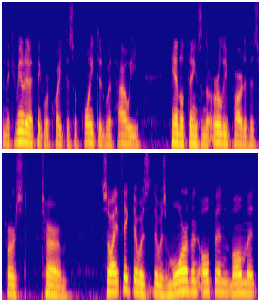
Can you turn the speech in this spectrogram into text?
in the community, I think, were quite disappointed with how he handled things in the early part of his first term. So I think there was there was more of an open moment.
